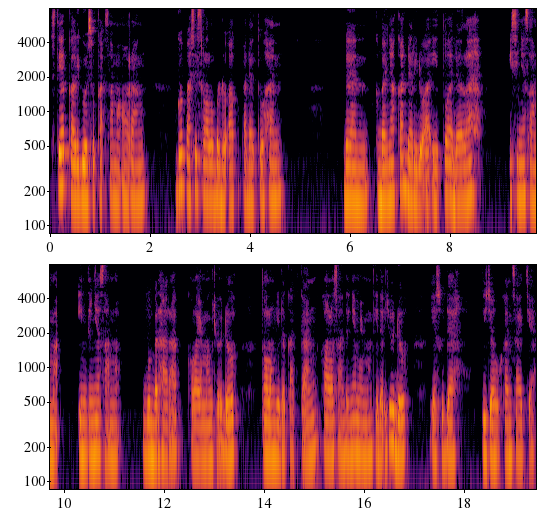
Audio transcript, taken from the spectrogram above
setiap kali gue suka sama orang, gue pasti selalu berdoa kepada Tuhan. Dan kebanyakan dari doa itu adalah isinya sama, intinya sama. Gue berharap kalau emang jodoh, tolong didekatkan. Kalau seandainya memang tidak jodoh, ya sudah dijauhkan saja.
